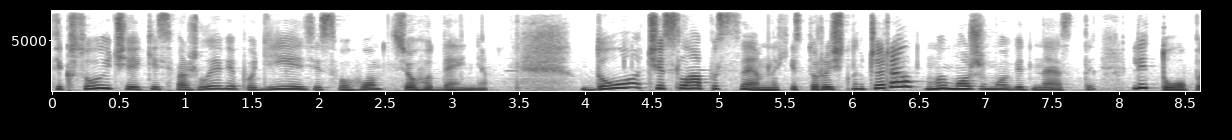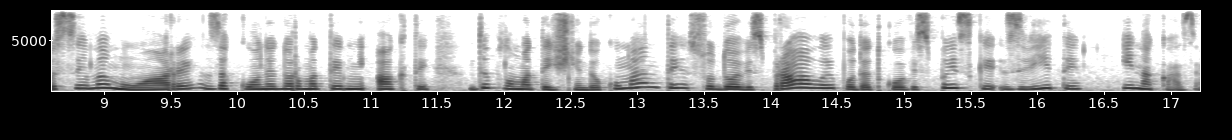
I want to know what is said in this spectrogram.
фіксуючи якісь важливі події зі свого сьогодення. До числа писемних історичних джерел ми можемо віднести літописи, мемуари, закони, нормативні акти, дипломатичні документи, судові справи, податкові списки, звіти і накази.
